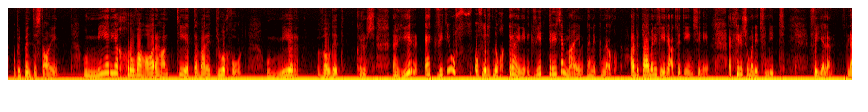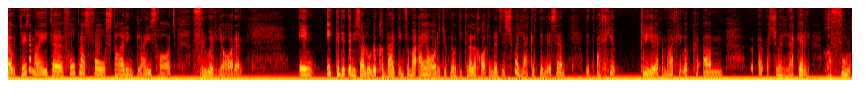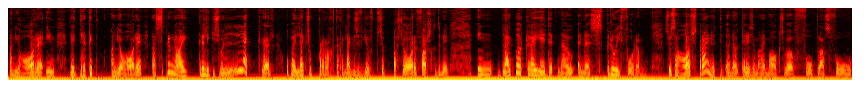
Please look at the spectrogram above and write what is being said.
op die punte staan nie. Hoe meer jy grove haare hanteer terwyl dit droog word, hoe meer wil dit Kroes. Nou hier, ek weet nie of, of jy dit nog kry nie, ek weet Theresa my, en ek nou, hy betaal my nie vir die advertentie nie, ek gee dit sommer net verniet vir julle. Nou, Theresa my het een volplas vol styling glaze gehad vroeger jare, en ek het dit in die salon ook gebruik, en vir my eie haar het ook nou die krille gehad, en dit is so lekker ding, is een, dit, hy gee kleur, maar hy gee ook, um, so lekker gevoel aan die haare, en jy druk het aan jou haare, dan spring hy krillekie so lekker op, hy lyk so prachtig, het lyk asof jy so pas jou haare vars gedoen het, en blijkbaar kry jy dit nou in een sproeivorm, soos een haarspray, nou, nou Theresa my maak so een vol plas vol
